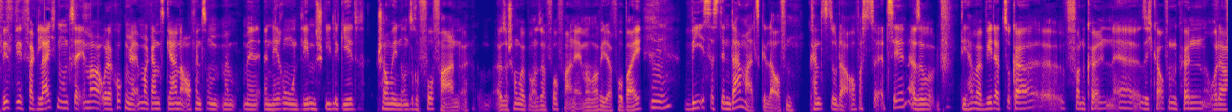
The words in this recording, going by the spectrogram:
Wir, wir vergleichen uns ja immer oder gucken ja immer ganz gerne, auch wenn es um Ernährung und Lebensstile geht, schauen wir in unsere Vorfahren, also schauen wir bei unseren Vorfahren ja immer mal wieder vorbei. Mhm. Wie ist das denn damals gelaufen? Kannst du da auch was zu erzählen? Also die haben ja weder Zucker äh, von Köln äh, sich kaufen können oder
